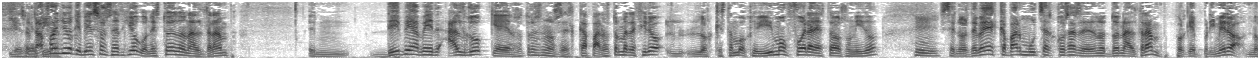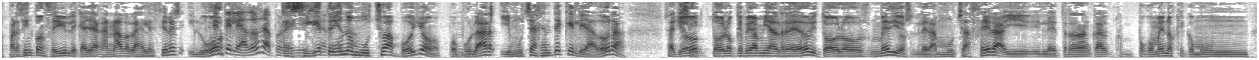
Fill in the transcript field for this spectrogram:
Y es todas mentira. yo lo que pienso, Sergio, con esto de Donald Trump, debe haber algo que a nosotros nos escapa. A nosotros me refiero, los que estamos, que vivimos fuera de Estados Unidos, se nos debe escapar muchas cosas de Donald Trump. Porque primero, nos parece inconcebible que haya ganado las elecciones y luego Gente le adora por que ahí, sigue sí, teniendo algunos. mucho apoyo popular y mucha gente que le adora. O sea, yo todo lo que veo a mi alrededor y todos los medios le dan mucha cera y, y le tratan poco menos que como un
